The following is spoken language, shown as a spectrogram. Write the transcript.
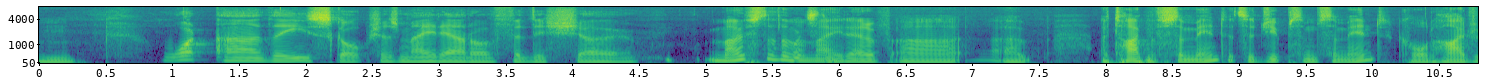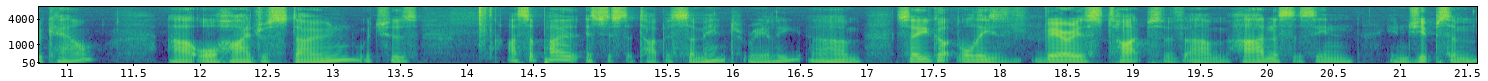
mm. What are these sculptures made out of for this show? Most of them What's are the- made out of uh, a, a type of cement. It's a gypsum cement called hydrocal uh, or hydrostone, which is, I suppose, it's just a type of cement, really. Um, so you've got all these various types of um, hardnesses in, in gypsum.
